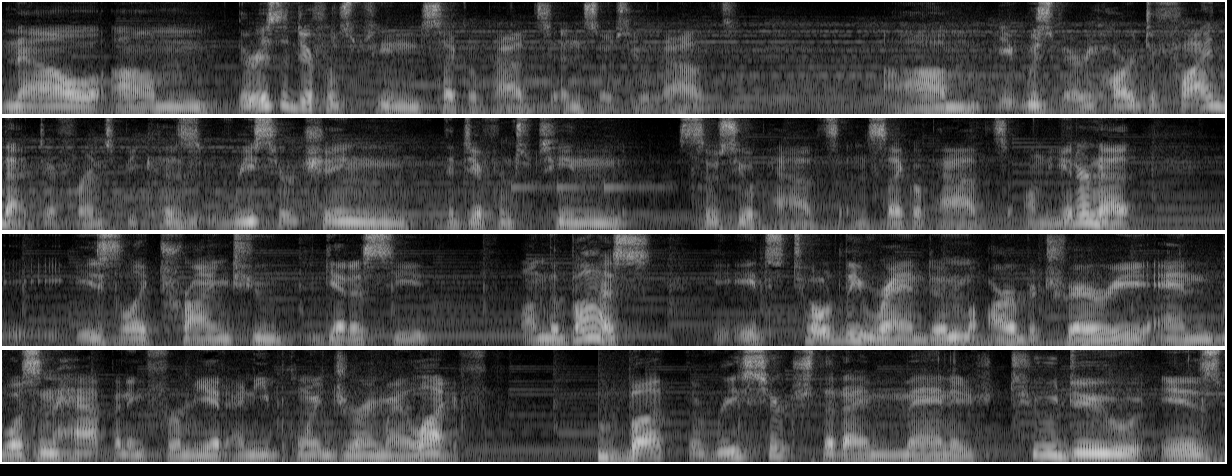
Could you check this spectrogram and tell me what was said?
Now, um, there is a difference between psychopaths and sociopaths. Um, it was very hard to find that difference because researching the difference between sociopaths and psychopaths on the internet is like trying to get a seat on the bus. It's totally random, arbitrary, and wasn't happening for me at any point during my life. But the research that I managed to do is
